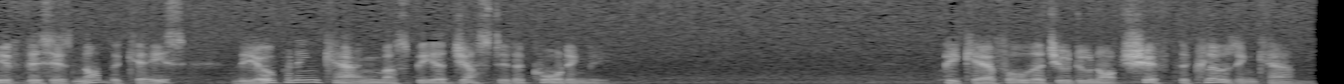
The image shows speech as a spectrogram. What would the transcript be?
If this is not the case, the opening cam must be adjusted accordingly. Be careful that you do not shift the closing cam.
